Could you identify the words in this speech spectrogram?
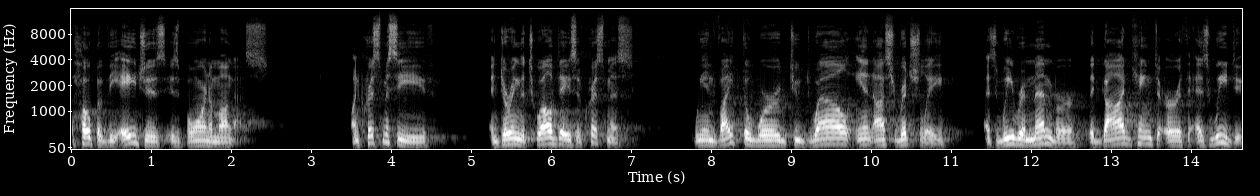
the hope of the ages is born among us. On Christmas Eve and during the 12 days of Christmas, we invite the Word to dwell in us richly as we remember that God came to earth as we do,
